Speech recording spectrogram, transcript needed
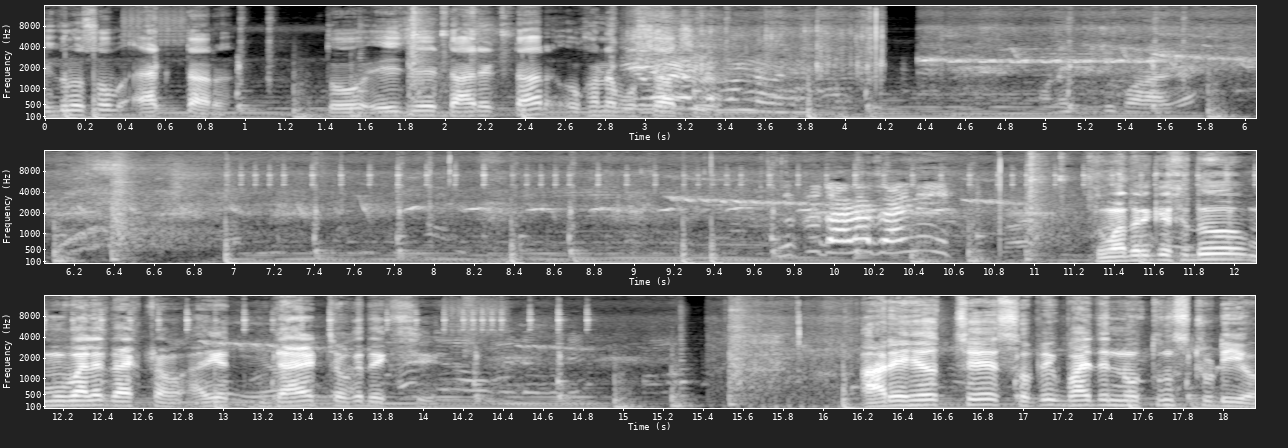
এগুলো সব অ্যাক্টার তো এই যে ডাইরেক্টর ওখানে বসে আছে। অনেক কিছু করা যায়। তোমাদেরকে শুধু মোবাইলে দেখতাম আজকে ডাইরেক্ট চোখে দেখছি। আর এই হচ্ছে শফিক ভাইদের নতুন স্টুডিও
